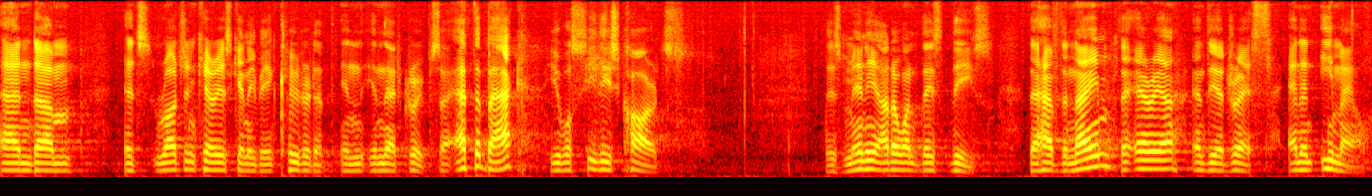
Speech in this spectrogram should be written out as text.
And um, it's Roger and Kerry is going to be included in, in that group. So at the back, you will see these cards. There's many other ones. There's these. They have the name, the area, and the address, and an email.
